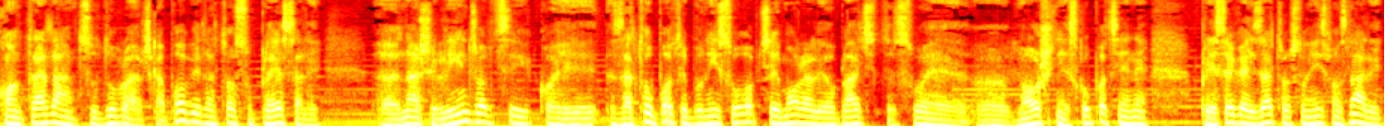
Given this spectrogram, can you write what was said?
kontradancu Dubrovačka pobjeda, to su plesali E, naši linđovci koji za tu potrebu nisu uopće morali oblačiti svoje e, nošnje, skupocjene, prije svega i zato što nismo znali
